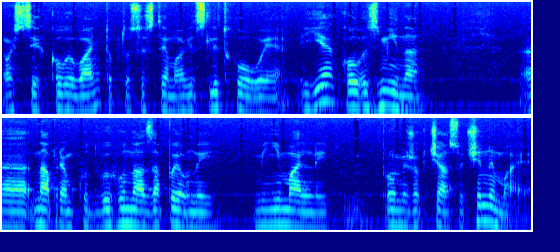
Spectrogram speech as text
ось цих коливань, тобто система відслідковує, є зміна е, напрямку двигуна за певний мінімальний проміжок часу чи немає.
